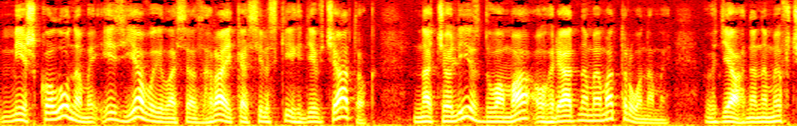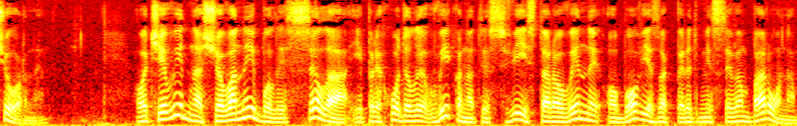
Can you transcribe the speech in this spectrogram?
між колонами і з'явилася зграйка сільських дівчаток на чолі з двома огрядними матронами, вдягненими в чорне. Очевидно, що вони були з села і приходили виконати свій старовинний обов'язок перед місцевим бароном,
